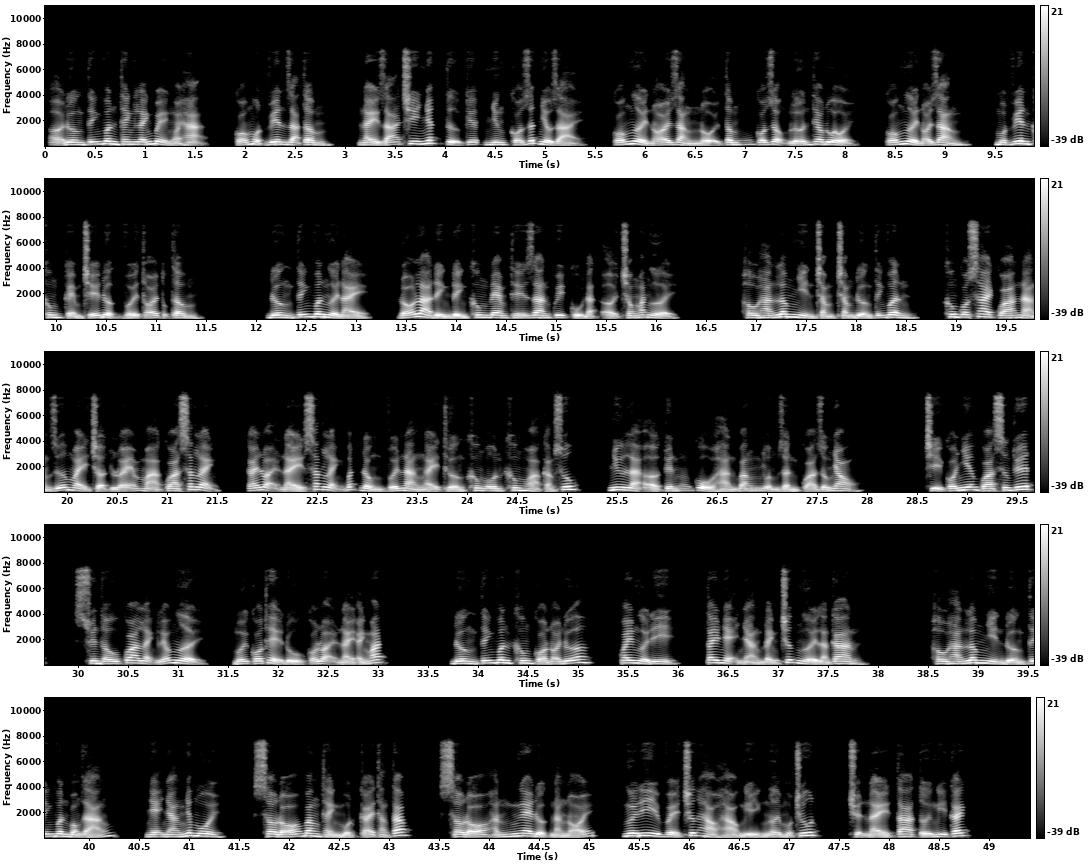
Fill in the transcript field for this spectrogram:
Ở đường Tĩnh Vân thanh lãnh bề ngoài hạ, có một viên dạ tâm, này dã chi nhất tự kiệt nhưng có rất nhiều giải, có người nói rằng nội tâm có rộng lớn theo đuổi, có người nói rằng, một viên không kềm chế được với thói tục tâm. Đường tĩnh vân người này, đó là đỉnh đỉnh không đem thế gian quy củ đặt ở trong mắt người. Hầu Hàn Lâm nhìn chằm chằm đường tĩnh vân, không có sai quá nàng giữa mày chợt lóe mà qua sắc lạnh, cái loại này sắc lạnh bất đồng với nàng ngày thường không ôn không hỏa cảm xúc, như là ở tuyên cổ hàn băng nhuộm dần quá giống nhau. Chỉ có nhiễm quá xương tuyết, xuyên thấu qua lạnh lẽo người, mới có thể đủ có loại này ánh mắt. Đường Tĩnh Vân không có nói nữa, quay người đi, tay nhẹ nhàng đánh trước người lan can. Hầu Hàn Lâm nhìn đường Tĩnh Vân bóng dáng, nhẹ nhàng nhấp môi, sau đó băng thành một cái thẳng tắp, sau đó hắn nghe được nàng nói, ngươi đi về trước hảo hảo nghỉ ngơi một chút, chuyện này ta tới nghĩ cách.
